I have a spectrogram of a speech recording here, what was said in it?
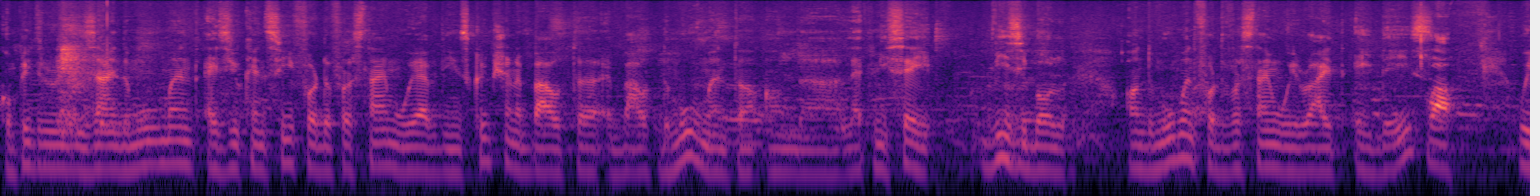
completely redesigned the movement. As you can see, for the first time, we have the inscription about uh, about the movement on the, let me say, visible on the movement. For the first time, we write eight days. Wow. We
